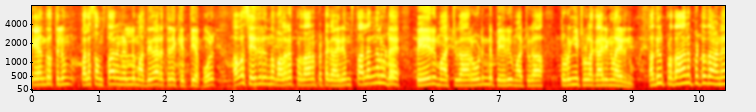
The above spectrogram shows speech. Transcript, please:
കേന്ദ്രത്തിലും പല സംസ്ഥാനങ്ങളിലും അധികാരത്തിലേക്ക് എത്തിയപ്പോൾ അവർ ചെയ്തിരുന്ന വളരെ പ്രധാനപ്പെട്ട കാര്യം സ്ഥലങ്ങളുടെ പേര് മാറ്റുക റോഡിന്റെ പേര് മാറ്റുക തുടങ്ങിയിട്ടുള്ള കാര്യങ്ങളായിരുന്നു. അതിൽ പ്രധാനപ്പെട്ടതാണ്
